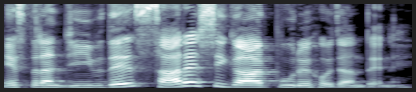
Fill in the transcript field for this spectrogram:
ਇਸ ਤਰ੍ਹਾਂ ਜੀਵ ਦੇ ਸਾਰੇ ਸਿਗਾਰ ਪੂਰੇ ਹੋ ਜਾਂਦੇ ਨੇ।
